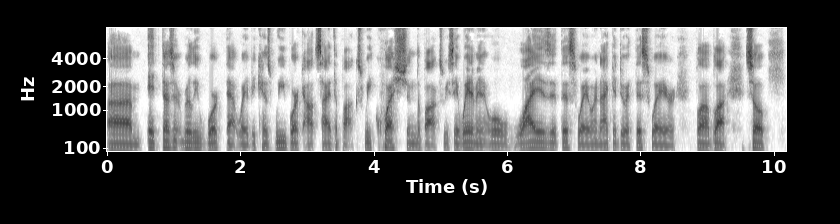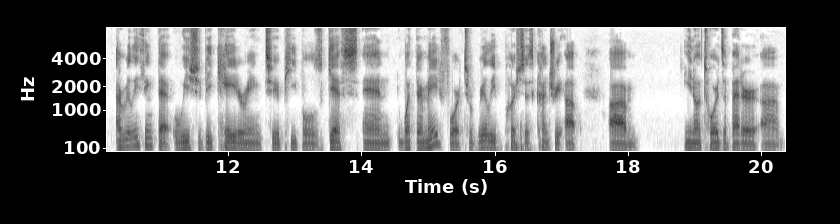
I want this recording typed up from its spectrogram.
um, it doesn't really work that way because we work outside the box. We question the box. We say, wait a minute, well, why is it this way when I could do it this way or blah, blah. So I really think that we should be catering to people's gifts and what they're made for to really push this country up. Um, you know, towards a better, um,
